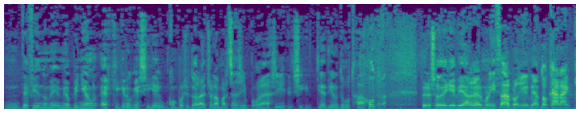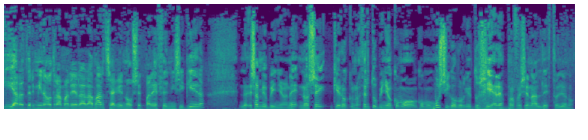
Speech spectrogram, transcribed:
defiendo mi, opinión, es que creo que si un compositor ha hecho la marcha así, pues así, si a ti no te gusta otra. Pero eso de que voy a rearmonizar, porque voy a tocar aquí, ahora termina de otra manera la marcha, que no se parece ni siquiera, esa es mi opinión, ¿eh? No sé, quiero conocer tu opinión como, como músico, porque tú sí eres profesional de esto, yo no.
